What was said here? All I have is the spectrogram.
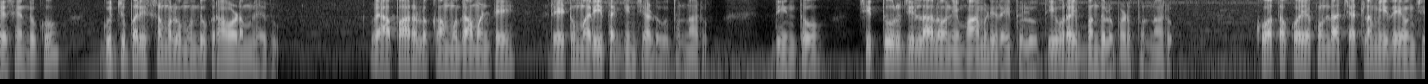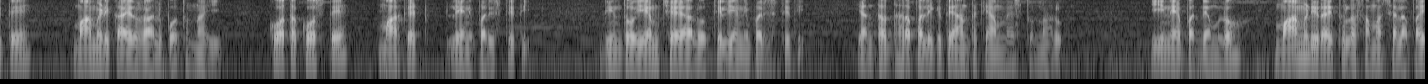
చేసేందుకు గుజ్జు పరిశ్రమలు ముందుకు రావడం లేదు. వ్యాపారులకు అమ్ముదామంటే రేటు మరీ తగ్గించి అడుగుతున్నారు. దీంతో చిత్తూరు జిల్లాలోని మామిడి రైతులు తీవ్ర ఇబ్బందులు పడుతున్నారు. కోత కోయకుండా చెట్ల మీదే ఉంచితే మామిడికాయలు రాలిపోతున్నాయి. కోత కోస్తే మార్కెట్ లేని పరిస్థితి. దీంతో ఏం చేయాలో తెలియని పరిస్థితి. ఎంత ధర పలికితే అంతకే అమ్మేస్తున్నారు. ఈ నేపథ్యంలో మామిడి రైతుల సమస్యలపై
